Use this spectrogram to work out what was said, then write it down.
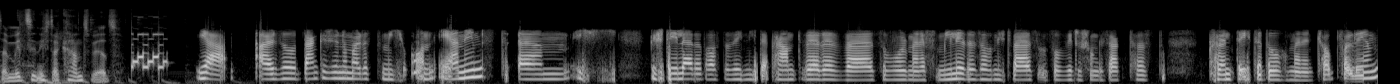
damit sie nicht erkannt wird. Ja, also danke schön einmal, dass du mich on air nimmst. Ähm, ich bestehe leider darauf, dass ich nicht erkannt werde, weil sowohl meine Familie das auch nicht weiß und so wie du schon gesagt hast, könnte ich dadurch meinen Job verlieren.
